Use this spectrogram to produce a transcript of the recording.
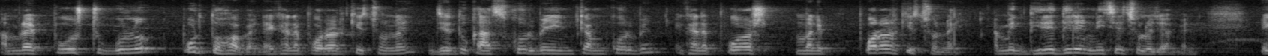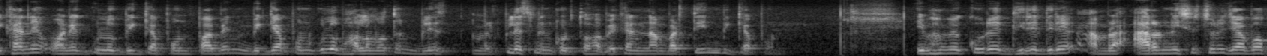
আমরা পোস্টগুলো পড়তে হবে না। এখানে পড়ার কিছু নাই। যেহেতু কাজ করবেন ইনকাম করবেন, এখানে পড়া মানে পড়ার কিছু নাই। আমি ধীরে ধীরে নিচে চলে যাবেন। এখানে অনেকগুলো বিজ্ঞাপন পাবেন। বিজ্ঞাপনগুলো ভালো মতন মানে প্লেসমেন্ট করতে হবে। এখানে নাম্বার তিন বিজ্ঞাপন। এভাবে করে ধীরে ধীরে আমরা আরও নিচে চলে যাব।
